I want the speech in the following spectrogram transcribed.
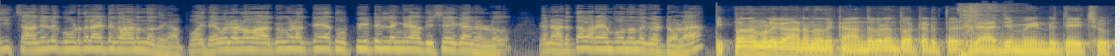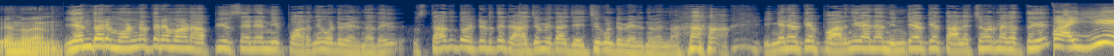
ഈ ചാനൽ കൂടുതലായിട്ട് കാണുന്നത്. അപ്പോൾ ഇതേപോലെയുള്ള വാക്കുകളൊക്കെ തുപ്പിയിട്ടില്ലെങ്കിൽ അതിശയിക്കാനുള്ളൂ. ഇവൻ അടുത്ത പറയാൻ പോകുന്നത് കേട്ടോളെ. ഇപ്പൊ നമ്മൾ കാണുന്നത് കാന്തപുരം തൊട്ടടുത്ത് രാജ്യം വീണ്ടും ജയിച്ചു എന്നതാണ്. എന്തൊരു മൊണ്ണത്തരമാണ് അപ്പി ഹുസൈനെ നീ പറഞ്ഞുകൊണ്ട് വരുന്നത്. ഉസ്താദ് തൊട്ടടുത്ത് രാജ്യം ഇതാ ജയിച്ചു ജയിച്ചുകൊണ്ട് വരുന്നുവെന്ന ഇങ്ങനെയൊക്കെ പറഞ്ഞു കഴിഞ്ഞാൽ നിന്റെയൊക്കെ തലച്ചോറിനകത്ത് അയ്യേ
